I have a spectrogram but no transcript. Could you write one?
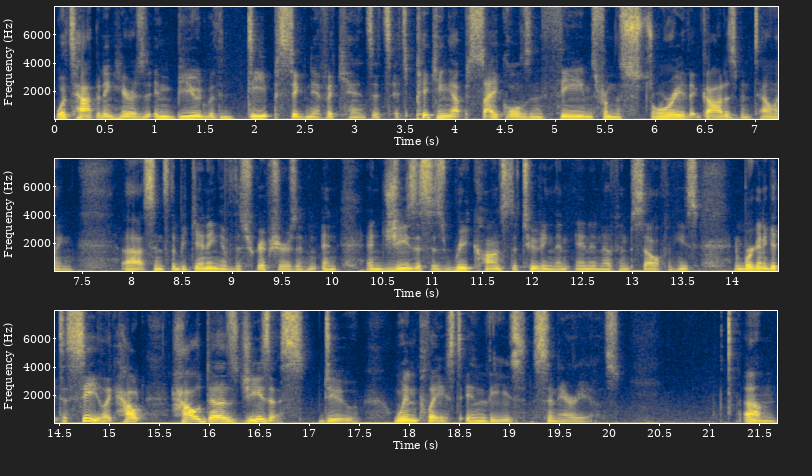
What's happening here is imbued with deep significance. It's it's picking up cycles and themes from the story that God has been telling uh, since the beginning of the scriptures, and, and and Jesus is reconstituting them in and of Himself, and He's and we're going to get to see like how how does Jesus do when placed in these scenarios. Um,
